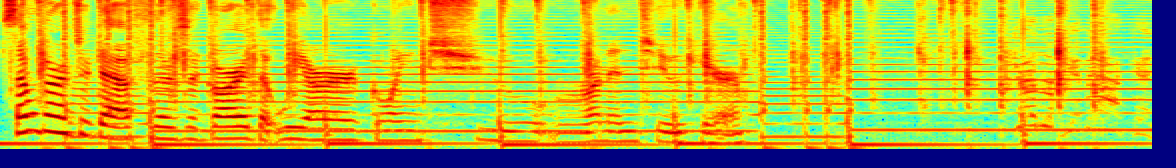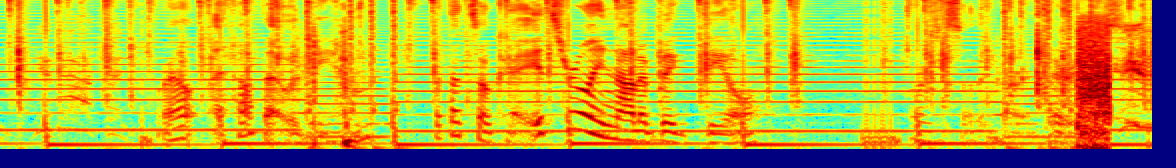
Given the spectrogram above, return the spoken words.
Some guards are deaf. There's a guard that we are going to run into here. Well, I thought that would be him, but that's okay. It's really not a big deal. Where's this other guard? There he is.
